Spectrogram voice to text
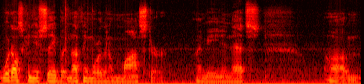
what else can you say but nothing more than a monster? I mean, and that's, um,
